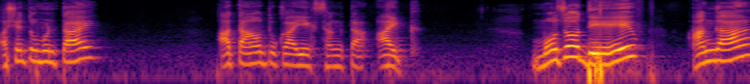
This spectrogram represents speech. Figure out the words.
अशें तूं म्हणटाय? आतां हांव तुका एक सांगता आयक. म्हजो देव हांगा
